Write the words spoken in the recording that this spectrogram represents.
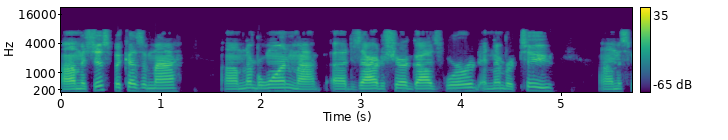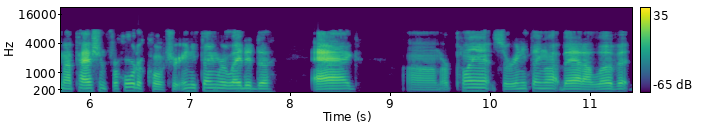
um, it's just because of my um, number one, my uh, desire to share God's word, and number two, um, it's my passion for horticulture. Anything related to ag um, or plants or anything like that, I love it.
